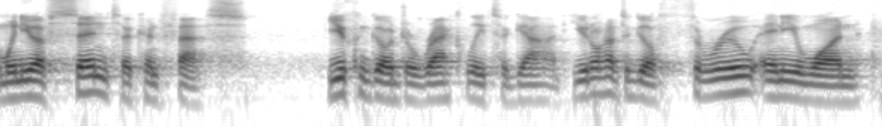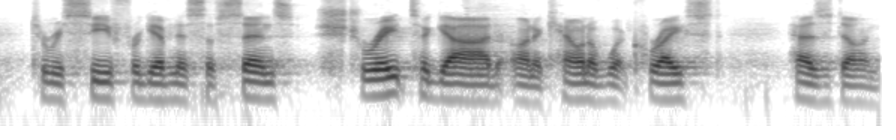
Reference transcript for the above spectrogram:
When you have sin to confess, you can go directly to God. You don't have to go through anyone to receive forgiveness of sins straight to God on account of what Christ has done.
